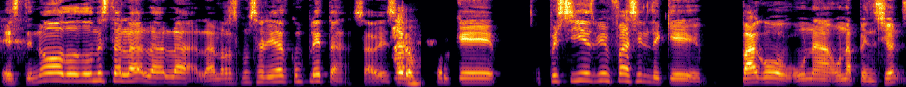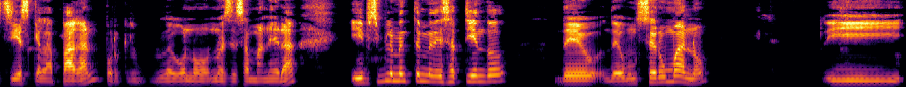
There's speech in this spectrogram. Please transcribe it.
Este, no, ¿dónde está la, la, la, la, responsabilidad completa? ¿Sabes? Claro. Porque, pues sí, es bien fácil de que pago una, una pensión, si es que la pagan, porque luego no, no es de esa manera, y simplemente me desatiendo de, de un ser humano y,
